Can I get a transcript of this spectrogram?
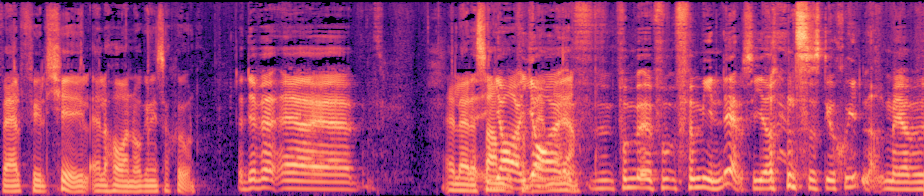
välfylld kyl eller ha en organisation? Det, eh, Eller är det samma ja, problem ja, igen? för, för, för min del så gör det inte så stor skillnad. Men jag,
